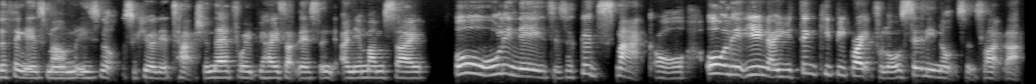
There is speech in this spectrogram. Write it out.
the thing is, mum, he's not securely attached and therefore he behaves like this. And, and your mum say, oh, all he needs is a good smack, or all he, you know, you'd think he'd be grateful, or silly nonsense like that.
